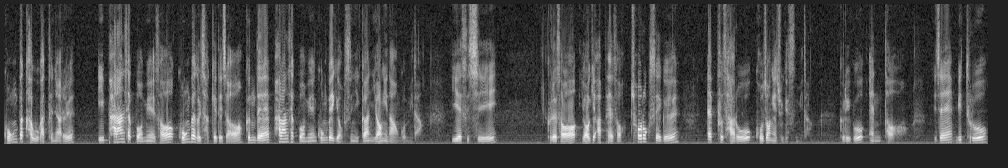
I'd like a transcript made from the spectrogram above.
공백하고 같으냐를 이 파란색 범위에서 공백을 찾게 되죠. 근데 파란색 범위엔 공백이 없으니까 0이 나온 겁니다. ESC 그래서 여기 앞에서 초록색을 F4로 고정해 주겠습니다. 그리고 엔터 이제 밑으로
